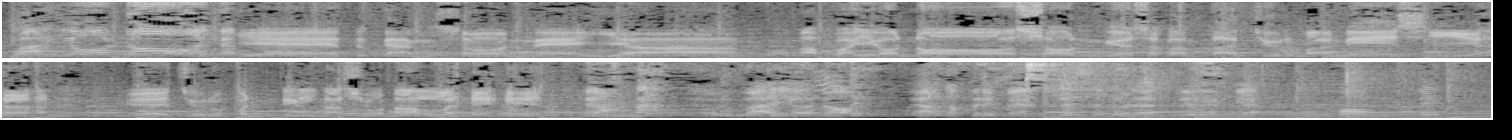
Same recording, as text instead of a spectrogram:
Bayono Ye, tukang sone ya. Apa yono son sakang tajur manis ya. Ya juru pentil nasional. Bayono yang keprimen keseluruhan direknya komplit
